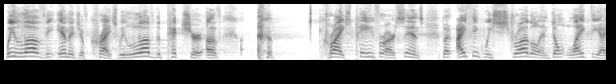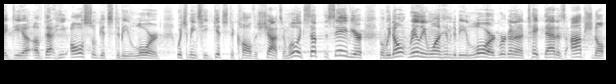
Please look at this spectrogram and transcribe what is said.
we love the image of Christ. We love the picture of Christ paying for our sins. But I think we struggle and don't like the idea of that he also gets to be Lord, which means he gets to call the shots. And we'll accept the Savior, but we don't really want him to be Lord. We're going to take that as optional.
